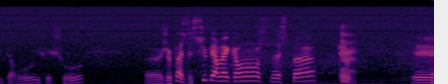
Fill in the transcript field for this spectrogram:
super beau, il fait chaud. Euh, je passe de super vacances, n'est-ce pas? Et,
